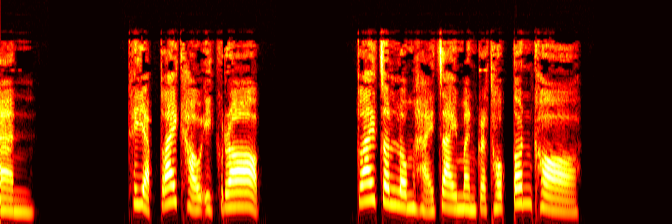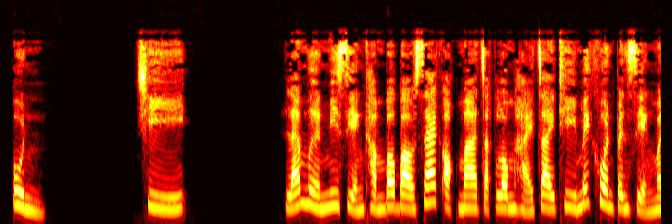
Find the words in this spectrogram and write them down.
นั้น ขยับใกล้เขาอีกรอบ ใกล้จนลมหายใจมันกระทบต้นคอ อุ่น ชี้และเหมือนมีเสียงคำเบาๆแทรกออกมาจากลมหายใจทีไม่ควรเป็นเสียงม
